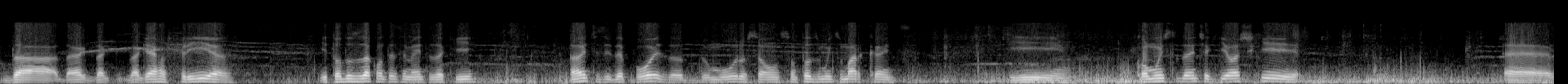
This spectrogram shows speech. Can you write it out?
da, da, da, da Guerra Fria e todos os acontecimentos aqui, antes e depois do, do muro, são, são todos muito marcantes. E como estudante aqui, eu acho que é,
